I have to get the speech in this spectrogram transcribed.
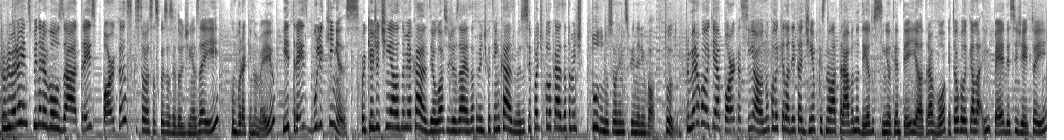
Pro primeiro hand spinner eu vou usar três porcas, que são essas coisas redondinhas aí, com um buraquinho no meio, e três buliquinhas, porque eu já tinha elas na minha casa e eu gosto de usar exatamente o que eu tenho em casa, mas você pode colocar exatamente tudo no seu hand spinner em volta, tudo. Primeiro eu coloquei a porca assim, ó, eu não coloquei ela deitadinha porque senão ela trava no dedo, sim, eu tentei e ela travou, então eu coloquei ela em pé desse jeito aí.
